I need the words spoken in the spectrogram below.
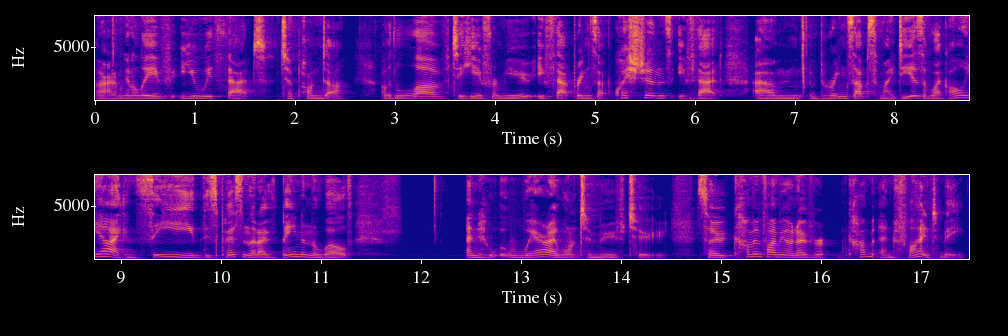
All right, I'm going to leave you with that to ponder. I would love to hear from you if that brings up questions, if that um, brings up some ideas of like, oh, yeah, I can see this person that I've been in the world and where I want to move to. So come and find me on over, come and find me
